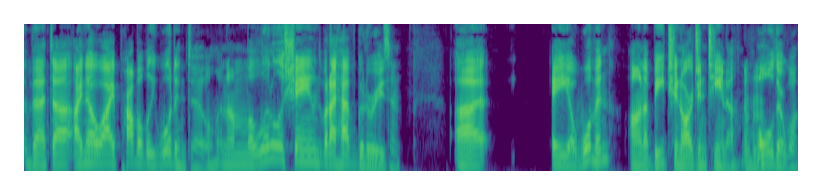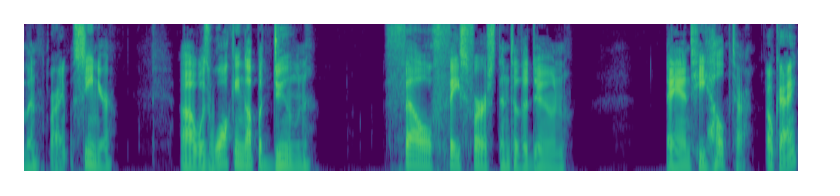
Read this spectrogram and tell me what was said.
that uh, I know I probably wouldn't do, and I'm a little ashamed, but I have good reason. Uh, a, a woman on a beach in Argentina, Mhm. older woman, Right. senior, uh, was walking up a dune, fell face first into the dune, and he helped her. Okay.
